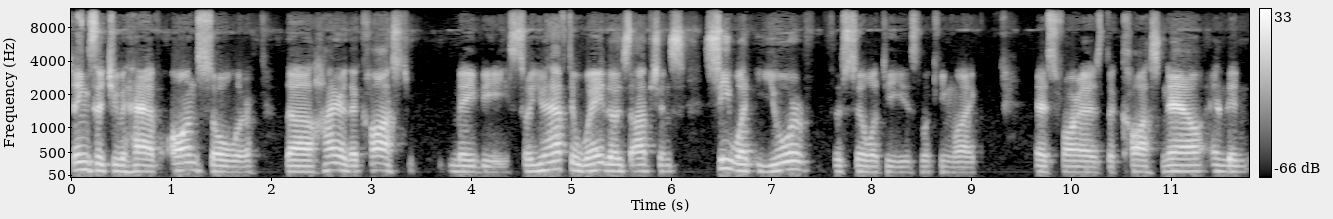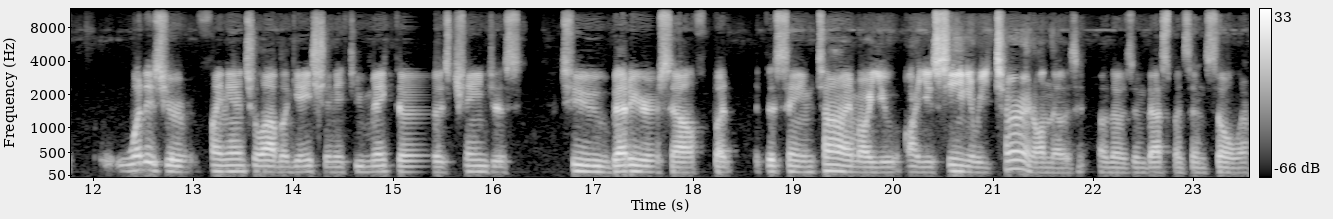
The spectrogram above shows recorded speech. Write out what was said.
things that you have on solar, the higher the cost may be. So you have to weigh those options, see what your facility is looking like as far as the cost now, and then what is your financial obligation if you make those changes to better yourself, but at the same time, are you are you seeing a return on those of those investments in solar?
